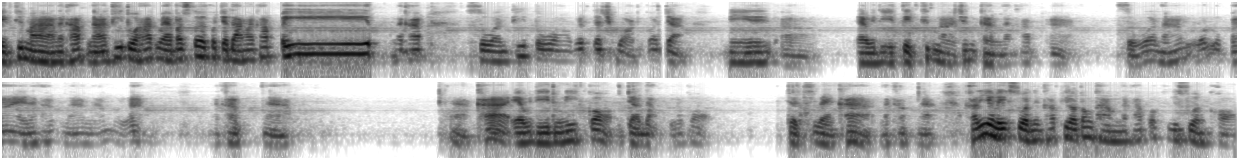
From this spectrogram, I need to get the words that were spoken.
ติดขึ้นมานะครับนะที่ตัวฮาร์ดแวร์บัสเตอร์ก็จะดังนะครับ ปี๊ดนะครับ ส่วนที่ตัวเว็บแดชบอร์ดก็จะ มีเอ่อ LED ติดขึ้นมาเช่นกันนะครับอ่าสมมติว่าน้ำลดลงไปนะครับน้ำน้ำหมดล้วนะครับนะอ่าค่า LED ตรงนี้ก็จะดับแล้วก็จะแสดงค่านะครับนะคราวนี้ยังเหลืออีกส่วนหนึ่งครับที่เราต้องทำนะครับก็คือส่วนของ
